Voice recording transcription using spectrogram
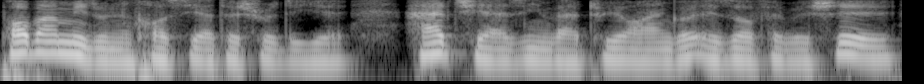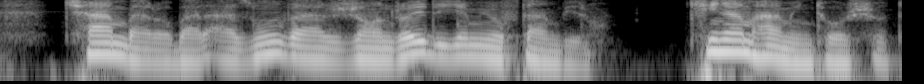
پاپ هم می‌دونین خاصیتش رو دیگه. هرچی از این ور توی آهنگا اضافه بشه چند برابر از اون ور ژانرهای دیگه میفتن بیرون. Keane هم همینطور شد.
